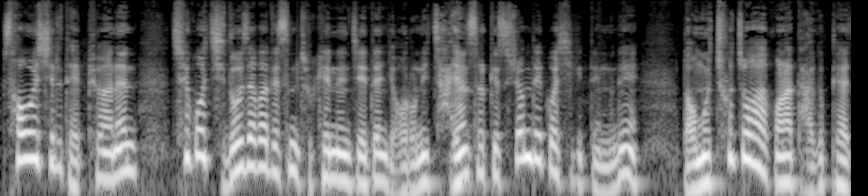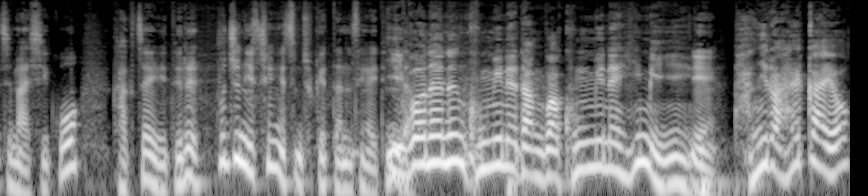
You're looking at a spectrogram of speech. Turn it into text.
서울시를 대표하는 최고 지도자가 됐으면 좋겠는지에 대한 여론이 자연스럽게 수렴될 것이기 때문에 너무 초조하거나 다급해하지 마시고 각자의 일들을 꾸준히 수행했으면 좋겠다는 생각이 듭니다. 이번에는 국민의당과 국민의힘이 네. 단일화할까요?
